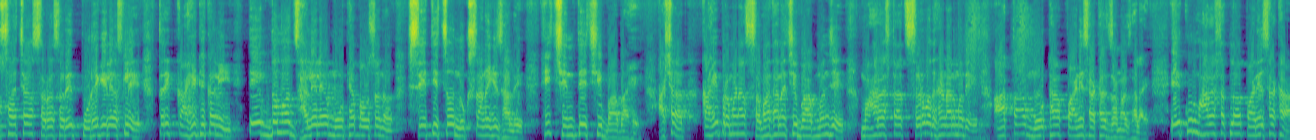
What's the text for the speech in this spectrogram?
पावसाच्या सरासरीत पुढे गेले असले तरी काही ठिकाणी एकदमच झालेल्या मोठ्या पावसानं शेतीचं नुकसानही झालंय ही चिंतेची बाब आहे. अशात काही प्रमाणात समाधानाची बाब म्हणजे महाराष्ट्रात सर्व धरणांमध्ये आता मोठा पाणीसाठा जमा झालाय. एकूण महाराष्ट्रातला पाणीसाठा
